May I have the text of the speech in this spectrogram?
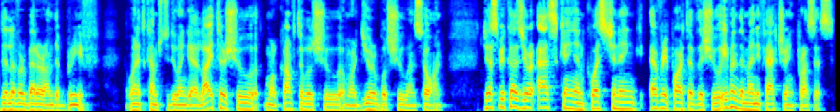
deliver better on the brief when it comes to doing a lighter shoe, a more comfortable shoe, a more durable shoe, and so on. Just because you're asking and questioning every part of the shoe, even the manufacturing process.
